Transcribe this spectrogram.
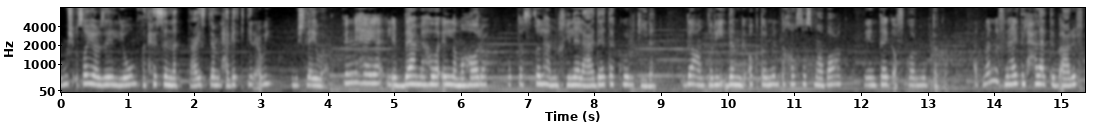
ومش قصير زي اليوم فتحس إنك عايز تعمل حاجات كتير قوي ومش لاقي وقت. في النهاية الإبداع ما هو إلا مهارة وبتثقلها من خلال عاداتك وروتينك. وده عن طريق دمج أكتر من تخصص مع بعض لإنتاج أفكار مبتكرة. أتمنى في نهاية الحلقة تبقى عرفت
